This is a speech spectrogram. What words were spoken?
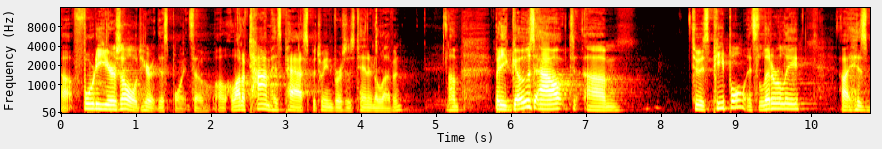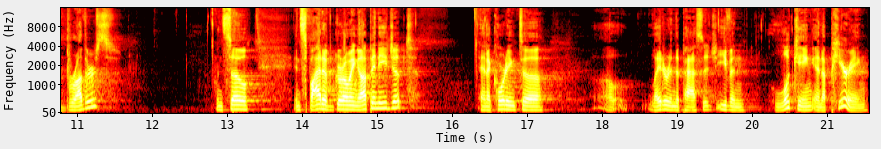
uh, 40 years old here at this point. So, a, lot of time has passed between verses 10 and 11. Um, but he goes out um, to his people. It's literally uh, his brothers. And so, in spite of growing up in Egypt, and according to uh, later in the passage, even looking and appearing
